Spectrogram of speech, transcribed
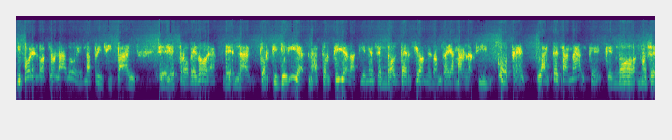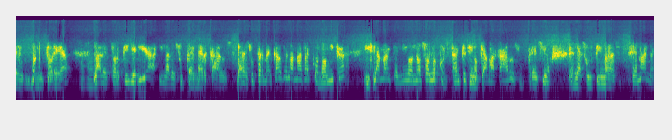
y por el otro lado es la principal eh, proveedora de la tortillería. La tortilla la tienes en dos versiones, vamos a llamarla así, o tres. La artesanal, que, que no, no se monitorea, la de tortillería y la de supermercados. La de supermercados es la más económica y se ha mantenido no solo constante, sino que ha bajado su precio en las últimas semanas.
